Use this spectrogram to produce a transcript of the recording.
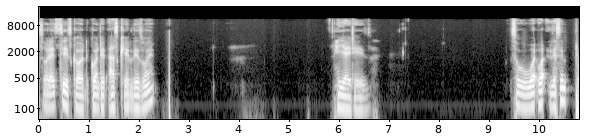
so let's see it's called content scale this way. Here it is. So what, what the same pr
